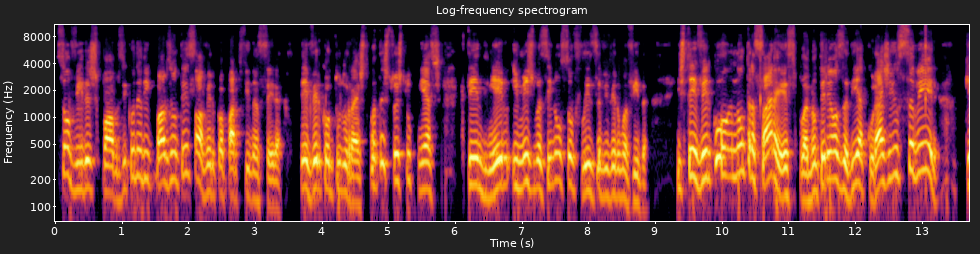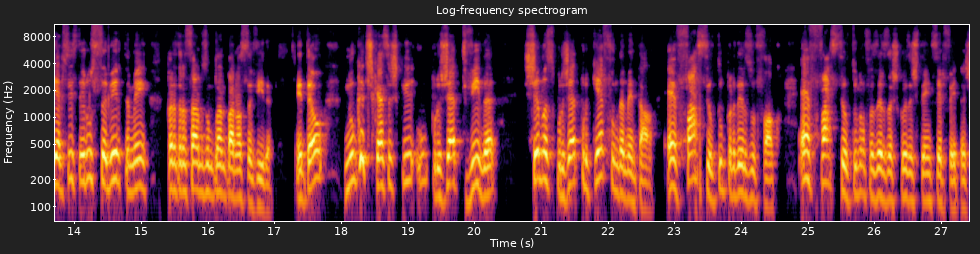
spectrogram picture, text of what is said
são vidas pobres. E quando eu digo pobres, não tem só a ver com a parte financeira, tem a ver com tudo o resto. Quantas pessoas tu conheces que têm dinheiro e mesmo assim não são felizes a viver uma vida? Isto tem a ver com não traçarem esse plano, não terem a ousadia, a coragem e o saber, que é preciso ter o saber também para traçarmos um plano para a nossa vida. Então, nunca te esqueças que um projeto de vida chama-se projeto porque é fundamental. É fácil tu perderes o foco. É fácil tu não fazeres as coisas que têm que ser feitas.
